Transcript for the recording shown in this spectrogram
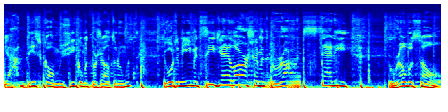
ja, disco muziek, om het maar zo te noemen. Je hoort hem hier met CJ Larson met Rock Steady Robosoul.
